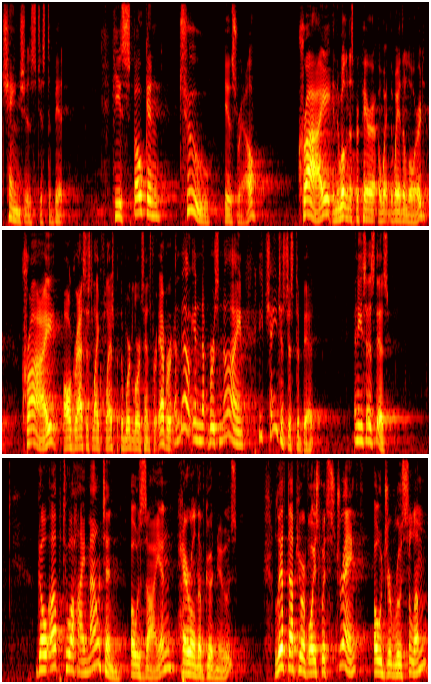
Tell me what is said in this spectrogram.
changes just a bit. He's spoken to Israel Cry, in the wilderness, prepare the way of the Lord. Cry, all grass is like flesh, but the word of the Lord stands forever. And now in verse 9, he changes just a bit, and he says this Go up to a high mountain, O Zion, herald of good news. Lift up your voice with strength, O Jerusalem,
